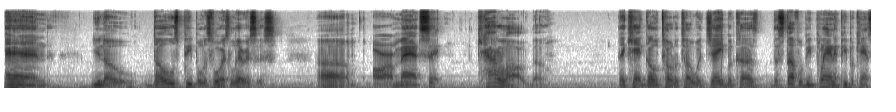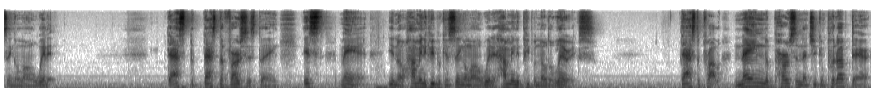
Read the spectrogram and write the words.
And, you know, those people, as far as lyricists, um, are mad sick. Catalog, though. They can't go toe to toe with Jay because the stuff will be playing and people can't sing along with it. That's the that's the verses thing. It's man, you know, how many people can sing along with it? How many people know the lyrics? That's the problem. Name the person that you can put up there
